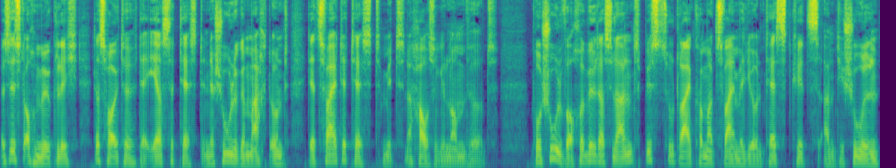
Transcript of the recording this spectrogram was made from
Es ist auch möglich, dass heute der erste Test in der Schule gemacht und der zweite Test mit nach Hause genommen wird. Pro Schulwoche will das Land bis zu 3,2 Millionen Testkits an die Schulen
